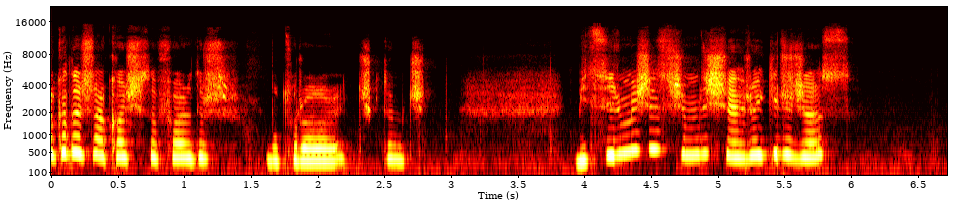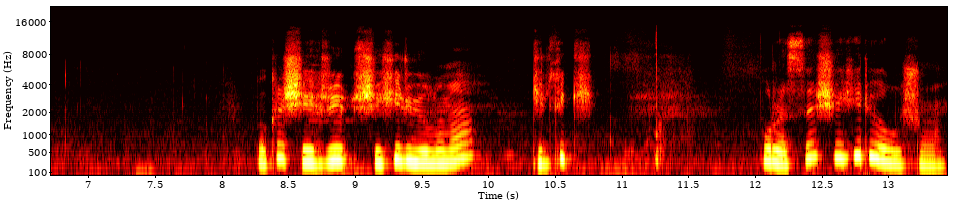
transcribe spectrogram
arkadaşlar. Kaç seferdir bu tura çıktığım için. Bitirmişiz. Şimdi şehre gireceğiz. Bakın şehri, şehir yoluna girdik. Burası şehir yolu şu an.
